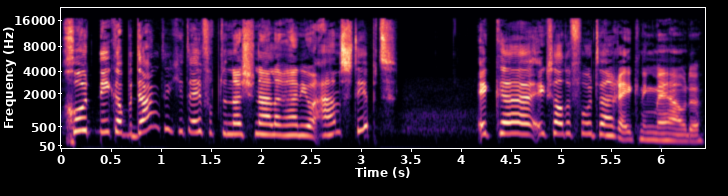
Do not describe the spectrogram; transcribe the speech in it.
Goed, Nico, bedankt dat je het even op de Nationale Radio aanstipt. Ik, eh, ik zal er voortaan rekening mee houden.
